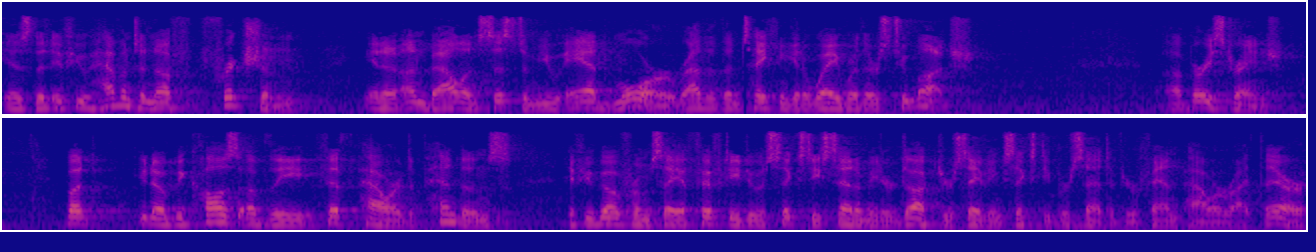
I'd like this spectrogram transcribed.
is that if you haven't enough friction in an unbalanced system, you add more rather than taking it away where there's too much. Uh, very strange. But, you know, because of the fifth power dependence, if you go from, say, a 50 to a 60 centimeter duct, you're saving 60% of your fan power right there.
